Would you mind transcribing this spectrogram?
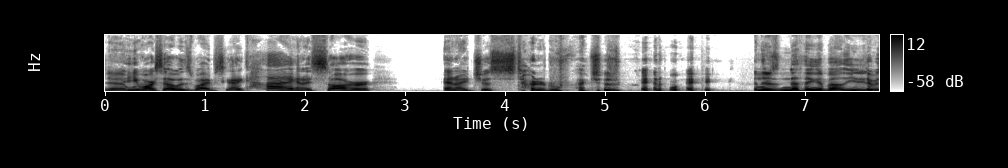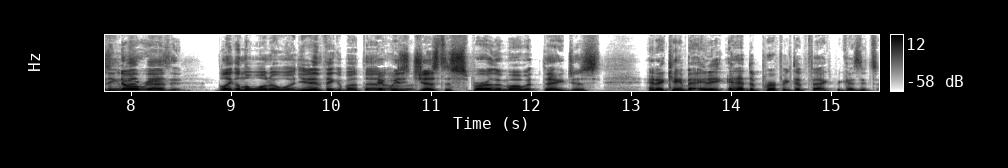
Yeah, he was. walks out with his wife. She's like, "Hi," and I saw her, and I just started. I just ran away. And there's nothing about you. Didn't There was think no about that, reason. like on the 101, you didn't think about that. It was just a spur of the moment thing. Just, and I came back, and it, it had the perfect effect because it's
